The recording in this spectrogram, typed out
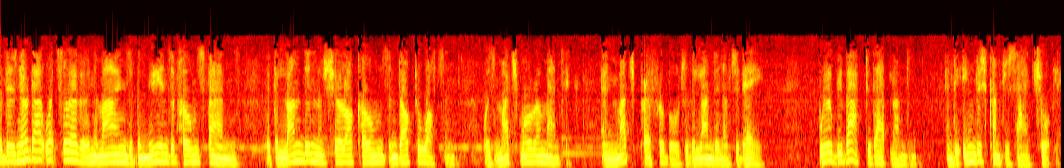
But there's no doubt whatsoever in the minds of the millions of Holmes fans that the London of Sherlock Holmes and Dr. Watson was much more romantic and much preferable to the London of today. We'll be back to that London and the English countryside shortly.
